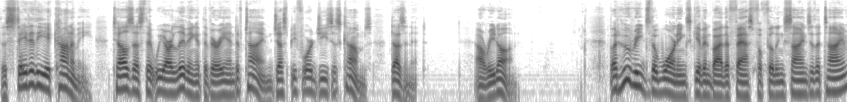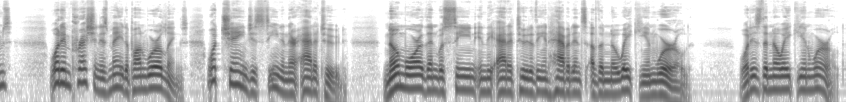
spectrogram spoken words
The state of the economy tells us that we are living at the very end of time, just before Jesus comes, doesn't it? I'll read on. But who reads the warnings given by the fast fulfilling signs of the times? What impression is made upon worldlings? What change is seen in their attitude? No more than was seen in the attitude of the inhabitants of the Noachian world. What is the Noachian world?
